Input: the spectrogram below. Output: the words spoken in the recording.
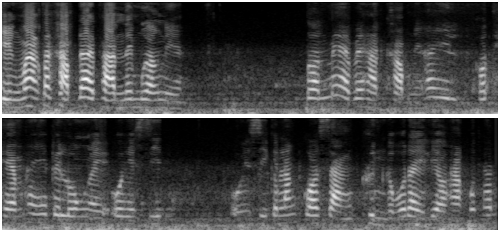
เก่งมากถ้าขับได้ผ่านในเมืองเนี่ย ตอนแม่ไปหัดขับเนี่ยให้เขาแถมให้ไปลงไอโอเอซิโอเอซิกำลังก่อสร้างขึ้นกับว่าได้เลี้ยวหักว่าท่าน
